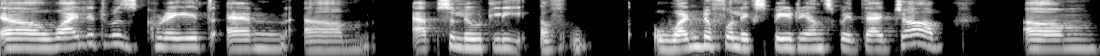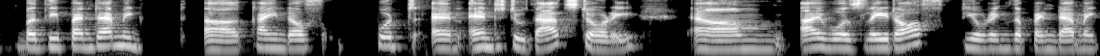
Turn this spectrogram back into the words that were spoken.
uh, while it was great and um, absolutely a wonderful experience with that job, um, but the pandemic uh, kind of put an end to that story. Um, I was laid off during the pandemic.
